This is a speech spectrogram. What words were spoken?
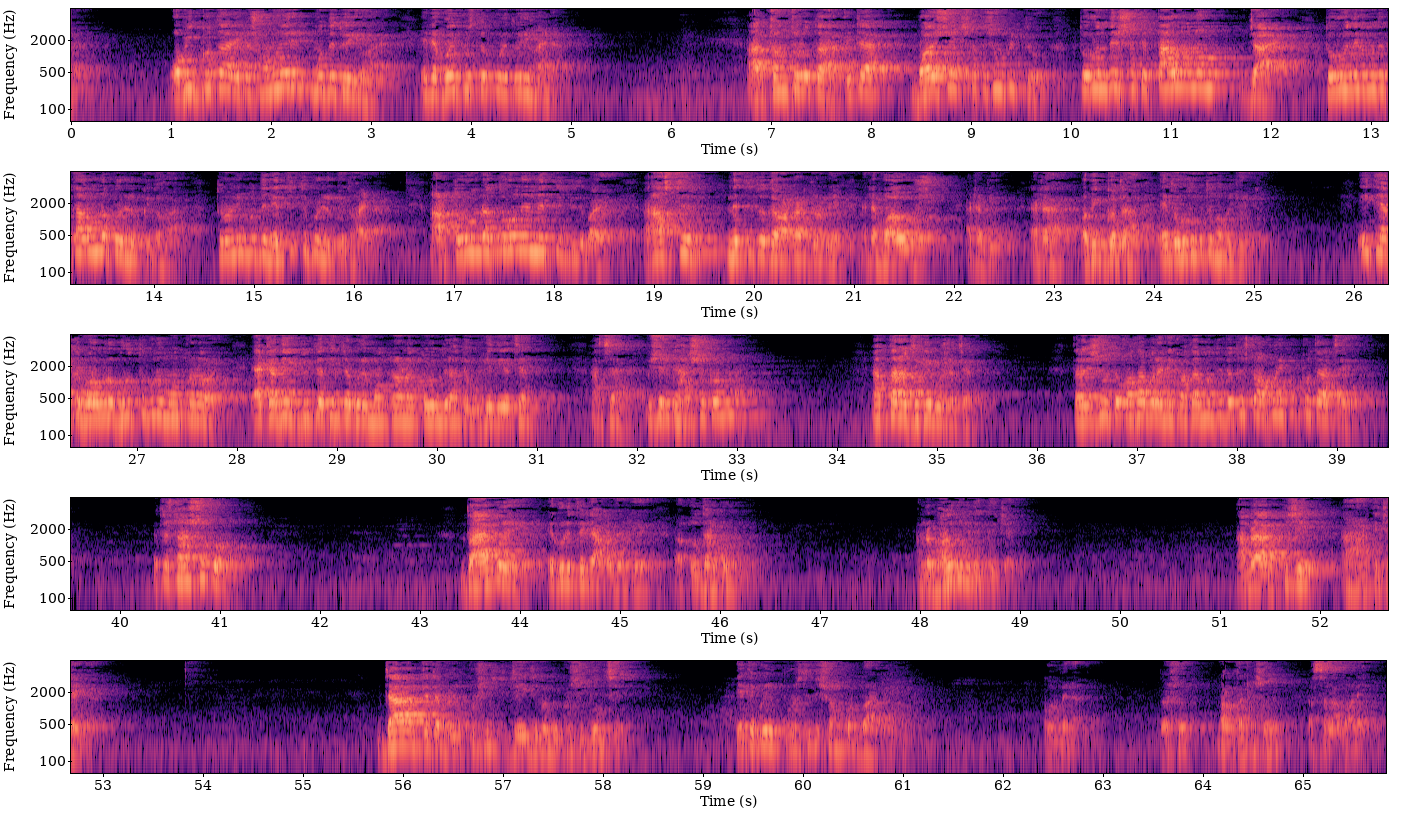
অভিজ্ঞতা এটা সময়ের মধ্যে তৈরি হয়। এটা বই পুস্তক পড়ে তৈরি হয় না। আর চঞ্চলতা, এটা বয়সের সাথে সম্পৃক্ত, তরুণদের সাথে তারুণ্য যায়। তরুণদের মধ্যে তারুণ্য পরিলক্ষিত হয়, তরুণীর মধ্যে নেতৃত্ব পরিলক্ষিত হয় না। আর তরুণরা তরুণের নেতৃত্ব দিতে পারে, রাষ্ট্রের নেতৃত্ব দেওয়াটার জন্য একটা বয়স, একটা একটা অভিজ্ঞতা, এতে ওতপ্রোতভাবে জড়িত। এইতে এত বড় বড় গুরুত্বপূর্ণ মন্ত্রণালয় একাধিক দুইটা, তিনটা করে মন্ত্রণালয় তরুণদের হাতে উঠিয়ে দিয়েছেন। আচ্ছা বিষয়টা কি হাস্যকর নয়? আর তারা জেগে বসেছেন। তারা যে সমস্ত কথা বলেন, এই কথার মধ্যে যথেষ্ট অপরিপক্কতা আছে। যথেষ্ট হাস্যকর। দয়া করে এগুলি থেকে আমাদেরকে উদ্ধার করুন। আমরা ভালো কিছু দেখতে চাই। আমরা আর আর হারতে চাই না। যার যেটা খুশি যে যেভাবে খুশি বলছে, এতে করে পরিস্থিতি সংকট বাড়বে। কমবে না। দর্শক, ভালো থাকলে সবাই। আসসালামু আলাইকুম।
